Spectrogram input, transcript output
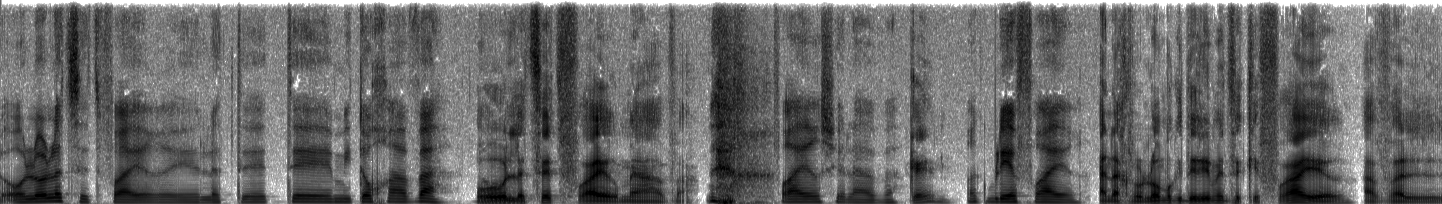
או לא לצאת פראייר, אה, לתת אה, מתוך אהבה. או לצאת פראייר מאהבה. פראייר של אהבה. כן. רק בלי הפראייר. אנחנו לא מגדירים את זה כפראייר, אבל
